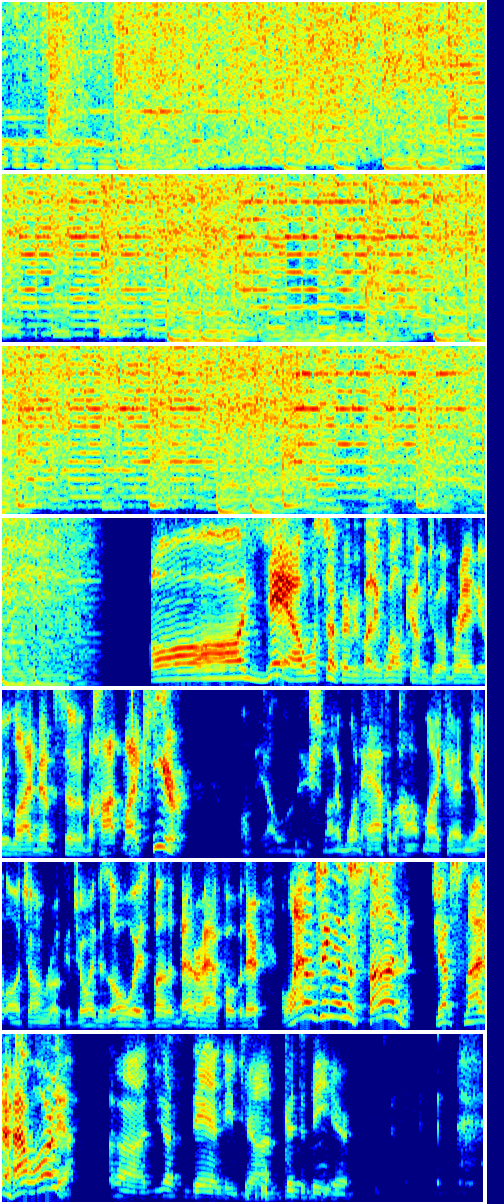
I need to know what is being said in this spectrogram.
Oh, yeah. What's up, everybody? Welcome to a brand new live episode of the Hot Mic here on the Outlaw Nation. I'm one half of the Hot Mic. I am the Outlaw John Rocha, joined as always by the better half over there, lounging in the sun. Jeff Sneider, how are you? Uh, just dandy, John. Good to be here.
